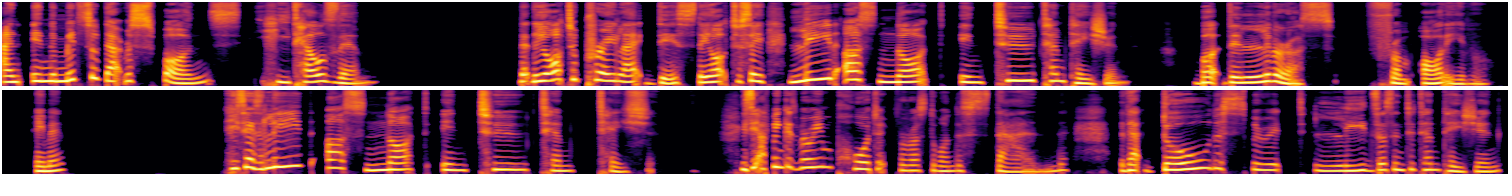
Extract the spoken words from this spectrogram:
And in the midst of that response, he tells them that they ought to pray like this. They ought to say, Lead us not into temptation, but deliver us from all evil. Amen. He says, Lead us not into temptation. You see, I think it's very important for us to understand that though the Spirit leads us into temptation,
